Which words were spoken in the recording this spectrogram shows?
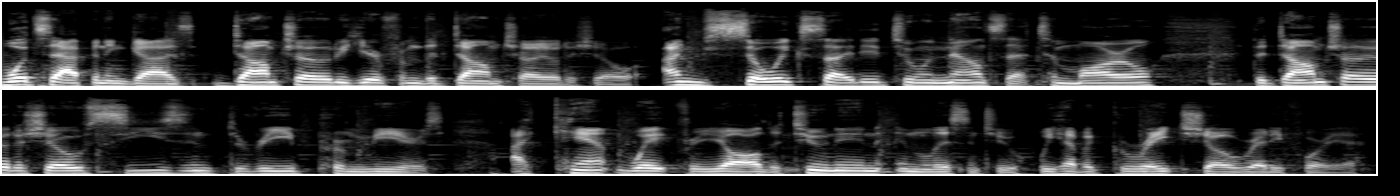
What's happening, guys? Dom Chioda here from the Dom Chioda Show. I'm so excited to announce that tomorrow the Dom Chioda Show Season 3 premieres. I can't wait for y'all to tune in and listen to. We have a great show ready for you.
